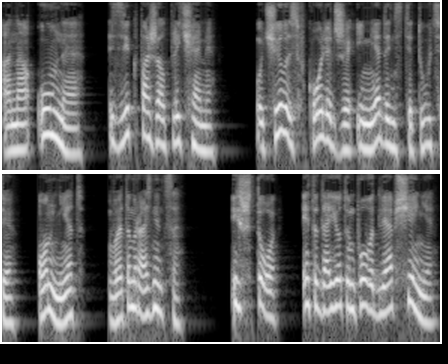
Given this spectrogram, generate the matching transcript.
«Она умная», — Зик пожал плечами. «Училась в колледже и мединституте. Он нет. В этом разница». «И что? Это дает им повод для общения?»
